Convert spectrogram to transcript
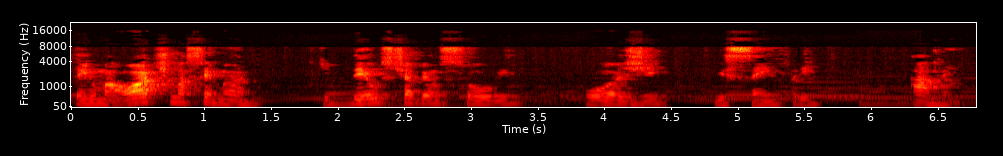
Tenha uma ótima semana. Que Deus te abençoe hoje e sempre. Amém.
